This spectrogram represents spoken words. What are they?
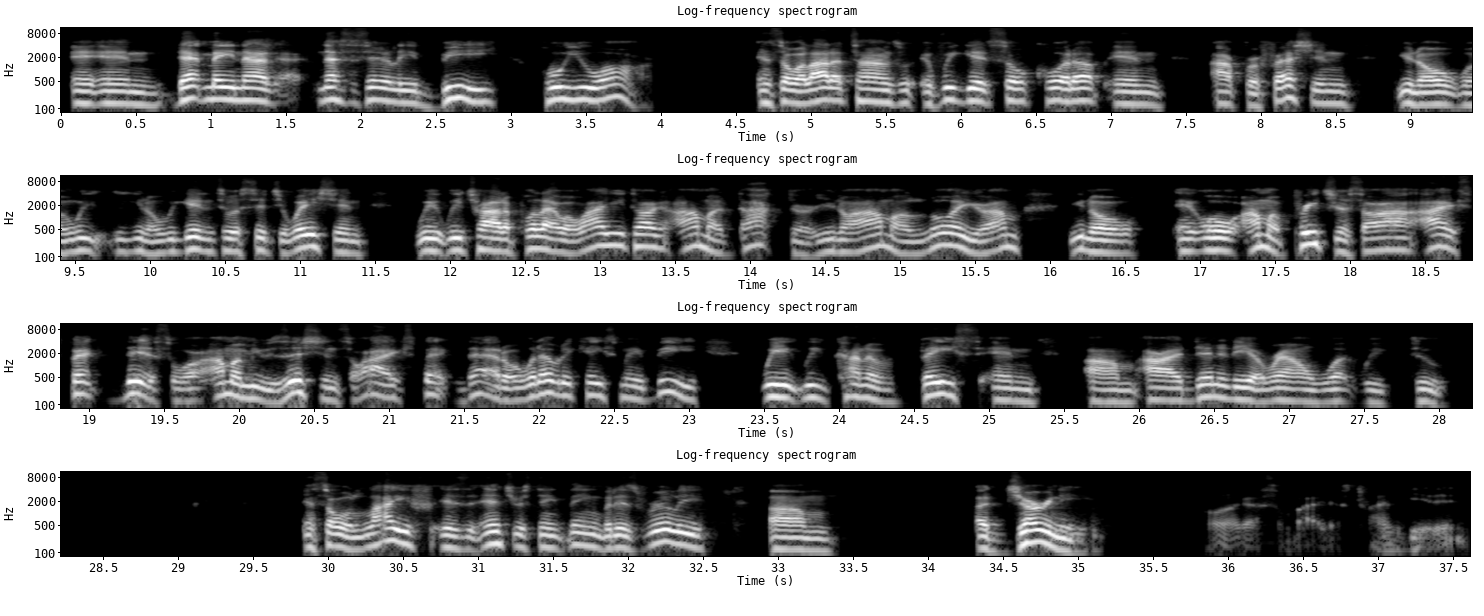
And, and that may not necessarily be who you are. And so a lot of times if we get so caught up in our profession you know, when we, you know, we get into a situation, we, we try to pull out, well, why are you talking? I'm a doctor, you know, I'm a lawyer, I'm, you know, and, or I'm a preacher, so I, I expect this, or I'm a musician, so I expect that, or whatever the case may be. We, we kind of base in um, our identity around what we do. And so life is an interesting thing, but it's really um, a journey. Oh, I got somebody that's trying to get in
